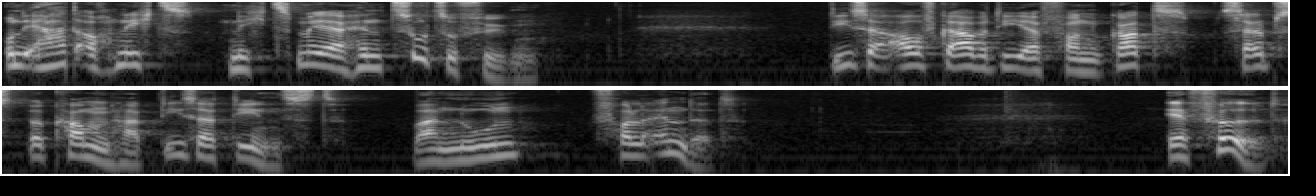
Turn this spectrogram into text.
Und er hat auch nichts, nichts mehr hinzuzufügen. Diese Aufgabe, die er von Gott selbst bekommen hat, dieser Dienst, war nun vollendet. Erfüllt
